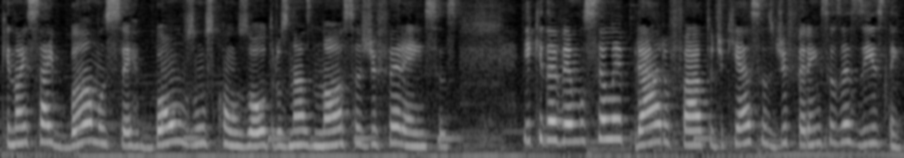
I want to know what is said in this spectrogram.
que nós saibamos ser bons uns com os outros nas nossas diferenças e que devemos celebrar o fato de que essas diferenças existem,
